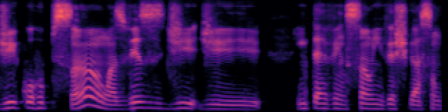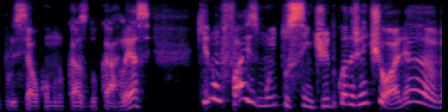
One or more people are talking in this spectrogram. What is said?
de corrupção, às vezes de, de intervenção e investigação policial, como no caso do Carles, que não faz muito sentido quando a gente olha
